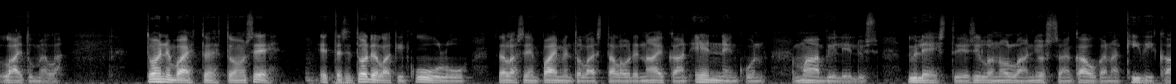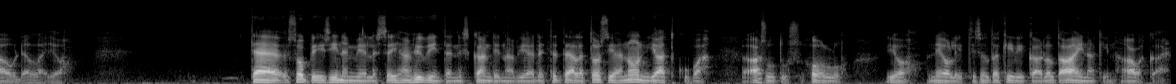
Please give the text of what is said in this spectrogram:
laitumella. Toinen vaihtoehto on se, että se todellakin kuuluu tällaiseen paimentolaistalouden aikaan ennen kuin maanviljelys yleistyy ja silloin ollaan jossain kaukana kivikaudella jo. Tämä sopii siinä mielessä ihan hyvin tänne Skandinaviaan, että täällä tosiaan on jatkuva asutus ollut jo neoliittiselta kivikaudelta ainakin alkaen.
